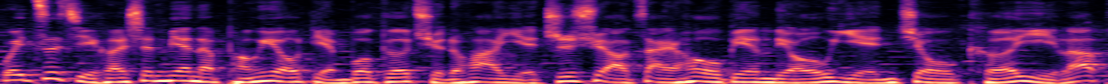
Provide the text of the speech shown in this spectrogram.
为自己和身边的朋友点播歌曲的话，也只需要在后边留言就可以了。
